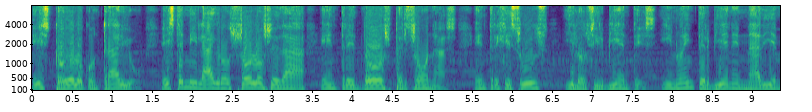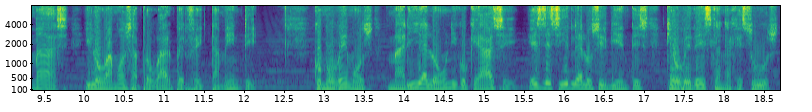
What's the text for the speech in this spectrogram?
Es todo lo contrario. Este milagro solo se da entre dos personas, entre Jesús y los sirvientes, y no interviene nadie más, y lo vamos a probar perfectamente. Como vemos, María lo único que hace es decirle a los sirvientes que obedezcan a Jesús.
